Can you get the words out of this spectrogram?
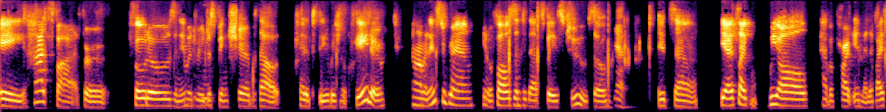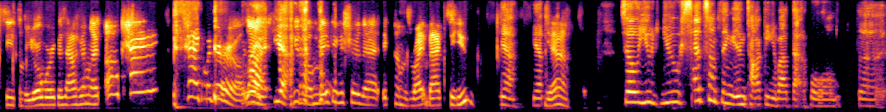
a hotspot for photos and imagery mm-hmm. just being shared without credit to the original creator. Um, and Instagram, you know, falls into that space too. So yeah, it's uh yeah, it's like we all have a part in that. If I see some of your work is out here, I'm like, okay, tag my girl. Like, right, yeah. you know, making sure that it comes right back to you. Yeah, yeah. Yeah. So you you said something in talking about that whole the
